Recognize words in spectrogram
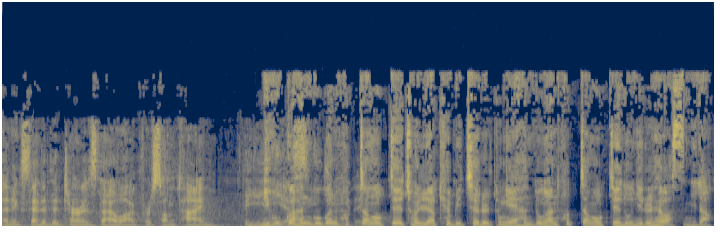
an extended deterrence dialogue for some time. The 미국과 한국은 확장 억제 전략 협의체를 통해 한동안 확장 억제 논의를 해왔습니다.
